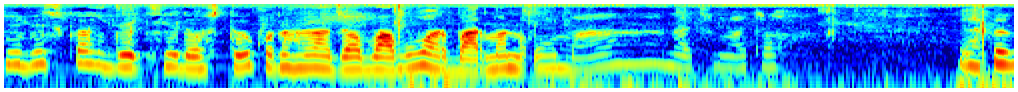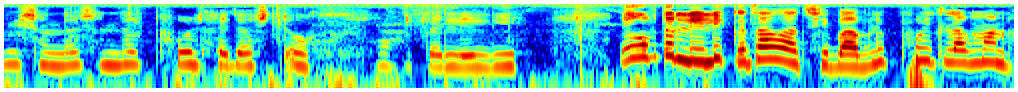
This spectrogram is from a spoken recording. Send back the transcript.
हिबिस्कस देखिए दोस्तों को नहा जाओ बाबू और बारमन। ओ माँ, नाचो नाचो। यहाँ पे भी सुंदर सुंदर फूल है दोस्तों। यहाँ पे लिली। एक तो लिली कता अच्छी बाबली, फूल इतना मन।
